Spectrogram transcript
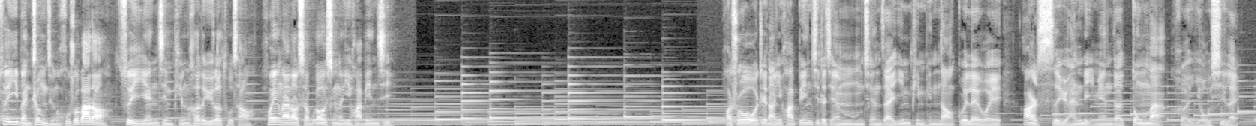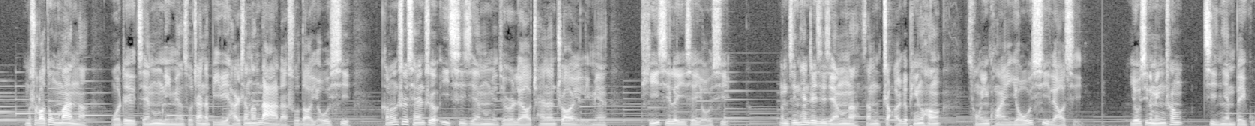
最一本正经的胡说八道，最严谨平和的娱乐吐槽，欢迎来到小不高兴的异化编辑。话说我这档异化编辑的节目，目前在音频频道归类为二次元里面的动漫和游戏类。那么说到动漫呢，我这个节目里面所占的比例还是相当大的。说到游戏，可能之前只有一期节目，也就是聊 China Joy 里面提及了一些游戏。那么今天这期节目呢，咱们找一个平衡。从一款游戏聊起，游戏的名称《纪念碑谷》。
